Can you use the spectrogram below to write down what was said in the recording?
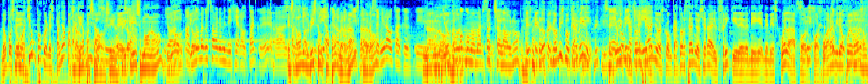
¿no? Pues Sí. como aquí un poco en España pasa Aquí lo ha pasado, mismo. sí, el Eh, friquismo, ¿no? Yo, Yo- a mí yo- no me gustaba que me dijera otaku, ¿eh? Estaba mal visto en Japón, ¿verdad? visto, Claro. pues se mira otaku. Y, Y tú no. Yo con- como chalao, ¿no? Eh, eh, no, pues lo mismo que a mí. friki. Sí, Sí, yo con friki. 14 años, con 14 años era el friki de, mi, de mi escuela por, por jugar a videojuegos Claro.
